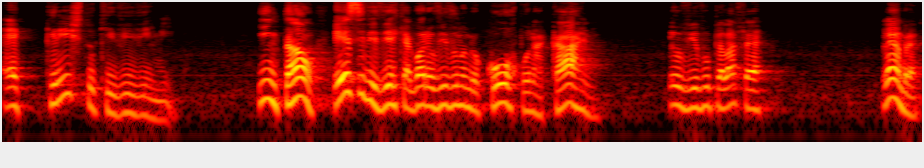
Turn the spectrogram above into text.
é Cristo que vive em mim. E então, esse viver que agora eu vivo no meu corpo, na carne, eu vivo pela fé. Lembra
